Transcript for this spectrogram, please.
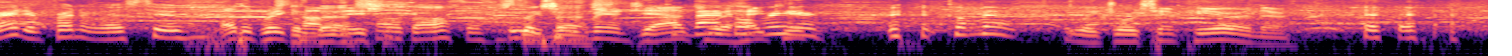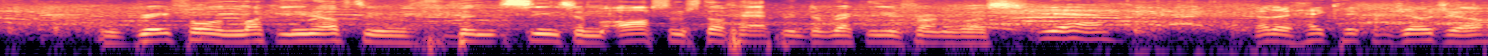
Right in front of us, too. That's a great It's best. combination. That was awesome. Look the like best. Superman Come jab to a back head over kick. here. Come back. Look like George St. Pierre in there. We're grateful and lucky enough to have been seeing some awesome stuff happen directly in front of us. Yeah. Another head kick from JoJo.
